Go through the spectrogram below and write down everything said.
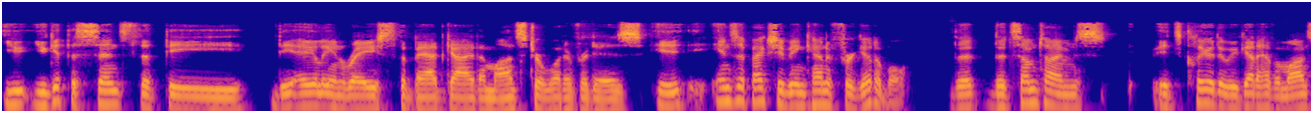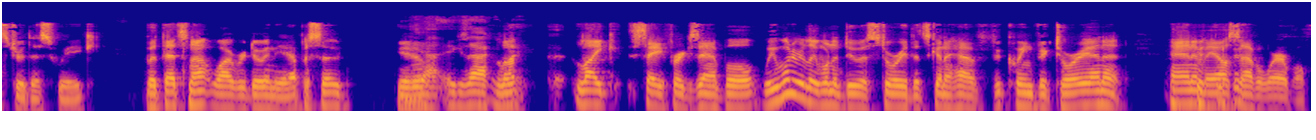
you you get the sense that the the alien race, the bad guy, the monster, whatever it is, it ends up actually being kind of forgettable. That that sometimes it's clear that we've got to have a monster this week, but that's not why we're doing the episode. You know, yeah, exactly. like like say for example, we wouldn't really want to do a story that's going to have Queen Victoria in it, and it may also have a werewolf.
